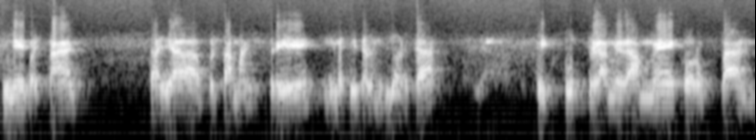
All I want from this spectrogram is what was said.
Ini Pak Tan. Saya bersama istri, ini masih dalam keluarga, ikut rame-rame korban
